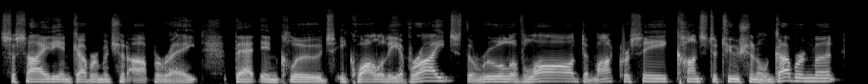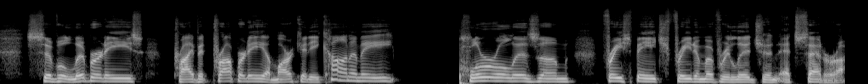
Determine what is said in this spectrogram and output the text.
society and government should operate that includes equality of rights, the rule of law, democracy, constitutional government, civil liberties, private property, a market economy, pluralism, free speech, freedom of religion, etc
